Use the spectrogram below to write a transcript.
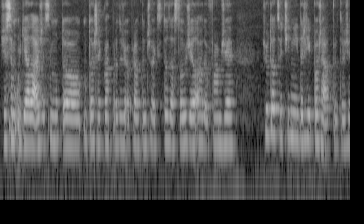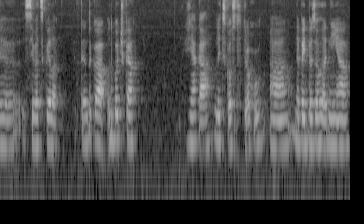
že jsem udělala a že jsem mu to, mu to řekla, protože opravdu ten člověk si to zasloužil a doufám, že, že u toho cvičení drží pořád, protože si ved skvěle. Tak to je taková odbočka, nějaká lidskost trochu a nebejt bezohledný a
